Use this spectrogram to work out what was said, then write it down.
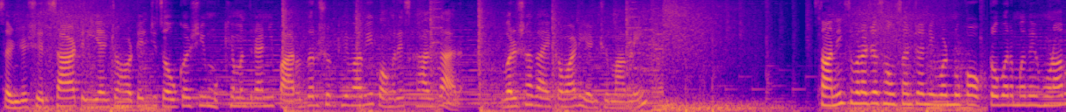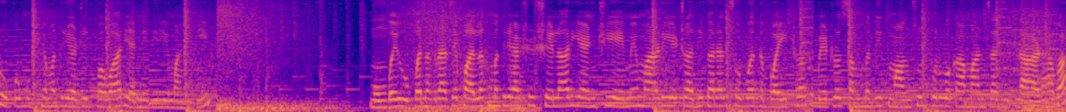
संजय शिरसाट यांच्या हॉटेलची चौकशी मुख्यमंत्र्यांनी पारदर्शक ठेवावी काँग्रेस खासदार वर्षा गायकवाड यांची मागणी. स्थानिक स्वराज्य संस्थांच्या निवडणुका ऑक्टोबरमध्ये होणार उपमुख्यमंत्री अजित पवार यांनी दिली माहिती. मुंबई उपनगराचे पालकमंत्री आशिष शेलार यांची एम एम आर डी एच्या अधिकाऱ्यांसोबत बैठक मेट्रो संबंधित मान्सूनपूर्व कामांचा घेतला आढावा.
